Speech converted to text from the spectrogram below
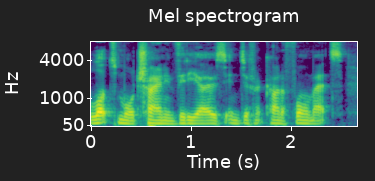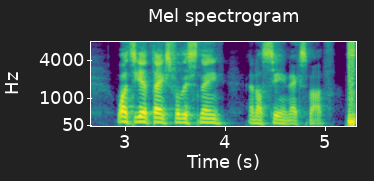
lots more training videos in different kind of formats. Once again, thanks for listening, and I'll see you next month.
